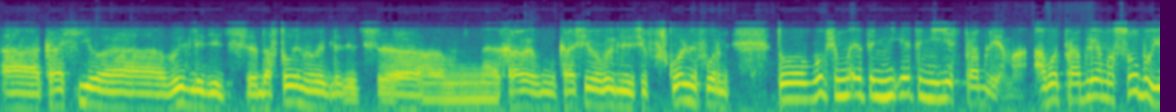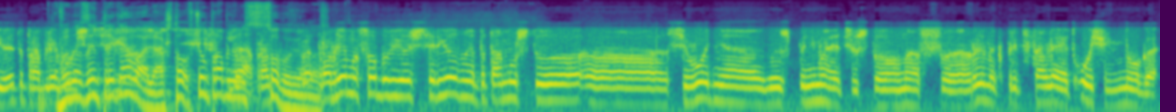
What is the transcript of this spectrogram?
э, красиво выглядеть, достойно выглядеть, э, красиво выглядеть в школьной форме, то, в общем, это не, это не есть проблема. А вот проблема с обувью, это проблема Вы нас заинтриговали. А что, в чем проблема да, с про- обувью? Проблема с обувью очень серьезная, потому что э, сегодня, вы же понимаете, что у нас рынок представляет очень много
